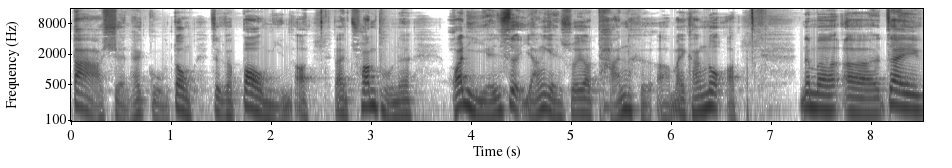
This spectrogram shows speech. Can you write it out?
大选，还鼓动这个暴民啊，但川普呢还以颜色，扬言说要弹劾啊麦康诺啊。那么，呃，在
